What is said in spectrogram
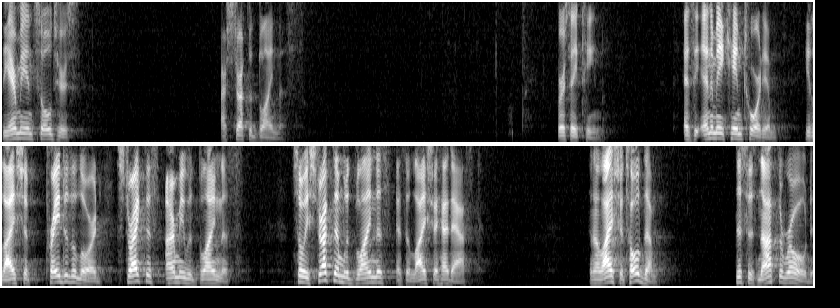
the Aramean soldiers are struck with blindness. Verse 18 as the enemy came toward him, Elisha prayed to the Lord, Strike this army with blindness. So he struck them with blindness as Elisha had asked. And Elisha told them, This is not the road,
